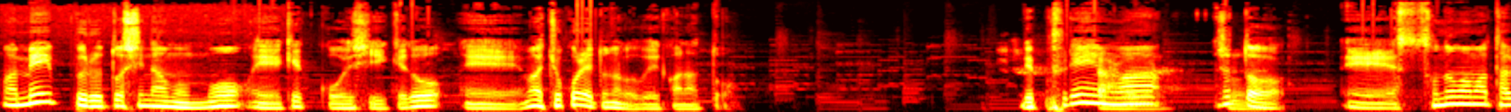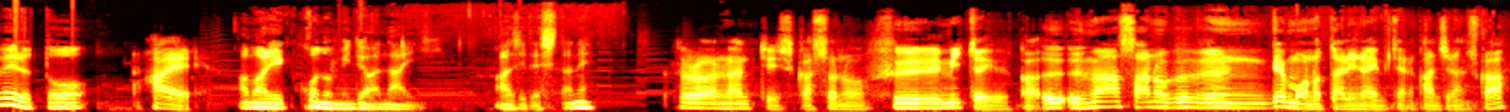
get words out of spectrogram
まあ、メイプルとシナモンも、えー、結構美味しいけど、えー、まあ、チョコレートの方が上かなと。で、プレーンは、ちょっと、うん、えー、そのまま食べると、はい。あまり好みではない味でしたね。それはなんていうんですか、その風味というか、う、うまさの部分で物足りないみたいな感じなんですか？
